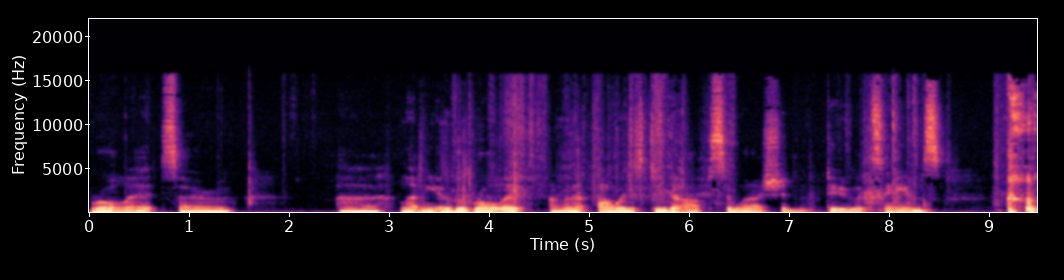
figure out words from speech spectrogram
roll it, so uh, let me over roll it. I'm going to always do the opposite of what I shouldn't do, it seems. oh,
